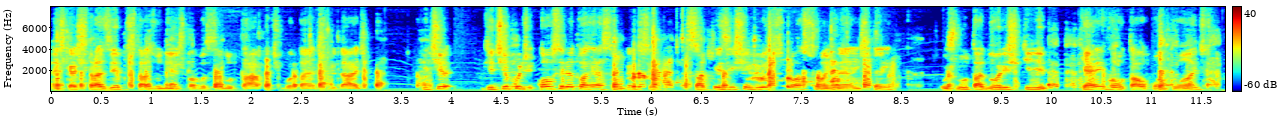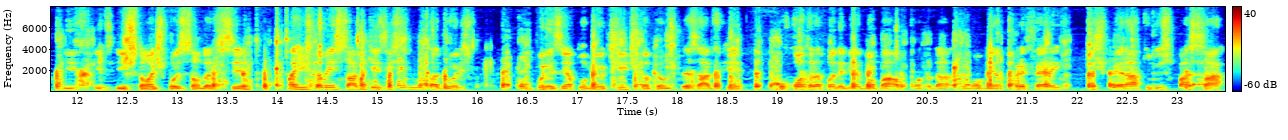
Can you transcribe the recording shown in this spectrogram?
a gente quer te trazer para os Estados Unidos para você lutar, para te botar em atividade. Que, te, que tipo de. Qual seria a tua reação? Porque a gente sabe que existem duas situações, né? A gente tem os lutadores que querem voltar o quanto antes e, e, e, estão à disposição do UFC, mas a gente também sabe que existem lutadores, como por exemplo o Miotite, campeão de pesados, que por conta da pandemia global, por conta da, do momento, preferem esperar tudo isso passar.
